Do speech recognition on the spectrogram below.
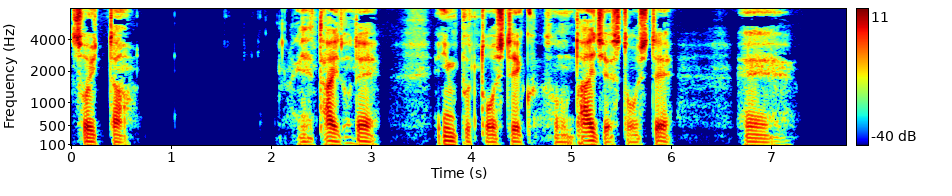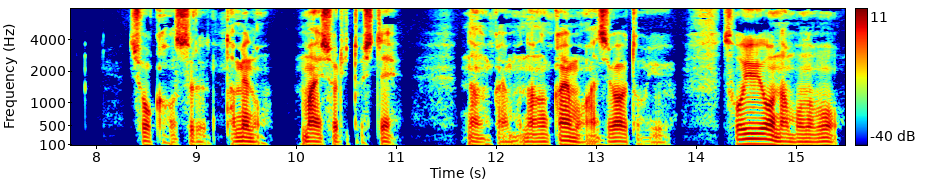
そういった、えー、態度でインプットをしていく、そのダイジェストをして、えー、消化をするための前処理として、何回も何回も味わうという、そういうようなものも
